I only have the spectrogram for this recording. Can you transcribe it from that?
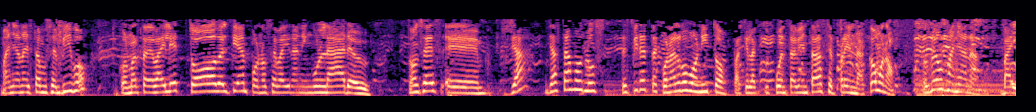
Mañana estamos en vivo con Marta de Baile todo el tiempo, no se va a ir a ningún lado. Entonces, eh, ya, ya estamos, Luz. Despídete con algo bonito para que la cuenta avientada se prenda. ¿Cómo no? Nos vemos mañana. Bye.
